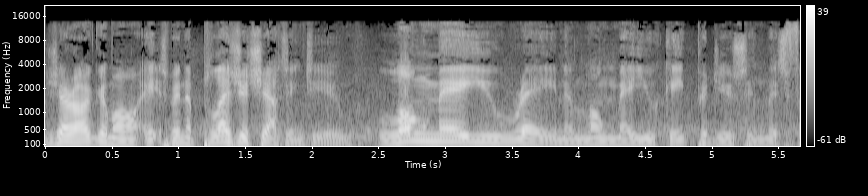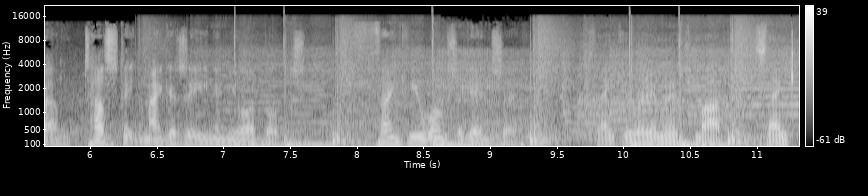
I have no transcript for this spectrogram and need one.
Gerard Gamont, it's been a pleasure chatting to you. Long may you reign and long may you keep producing this fantastic magazine and your books. Thank you once again, sir. Thank you very much, Mark. Thank you.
